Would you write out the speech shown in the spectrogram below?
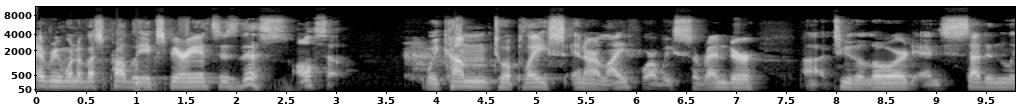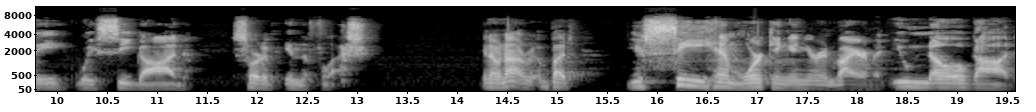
every one of us probably experiences this also we come to a place in our life where we surrender uh, to the Lord, and suddenly we see God sort of in the flesh. You know, not, but you see Him working in your environment. You know God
